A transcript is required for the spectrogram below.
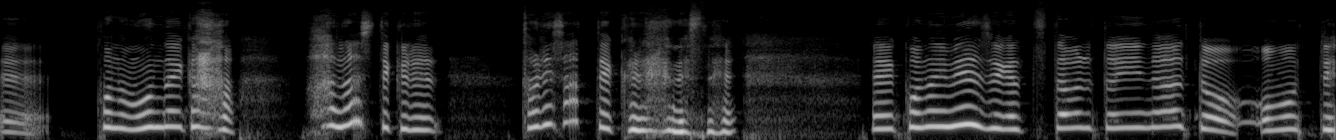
えー、この問題から話してくれる取り去ってくれるんですね、えー、このイメージが伝わるといいなと思って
